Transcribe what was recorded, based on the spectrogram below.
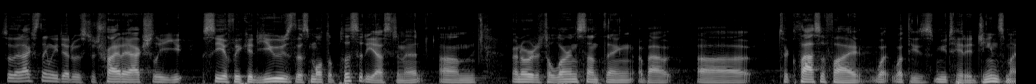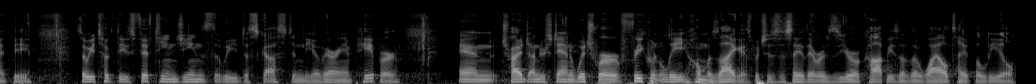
So the next thing we did was to try to actually see if we could use this multiplicity estimate um, in order to learn something about, uh, to classify what, what these mutated genes might be. So we took these 15 genes that we discussed in the ovarian paper and tried to understand which were frequently homozygous, which is to say there were zero copies of the wild type allele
